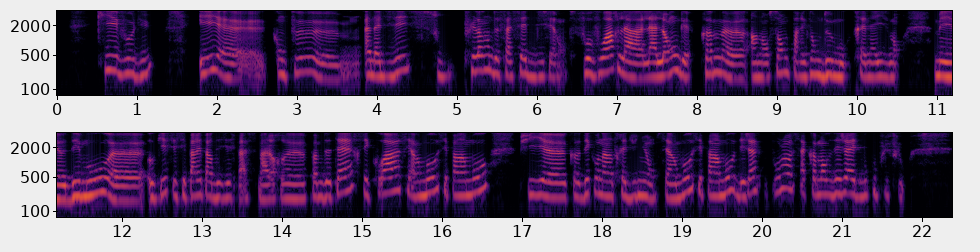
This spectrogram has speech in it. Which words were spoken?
qui évolue et qu'on peut analyser sous plein de facettes différentes. Faut voir la, langue comme un ensemble, par exemple, de mots, très naïvement. Mais des mots, ok, c'est séparé par des espaces. Mais alors, pomme de terre, c'est quoi? C'est un mot, c'est pas un mot? Puis dès qu'on a un trait d'union, c'est un mot, c'est pas un mot? Déjà, ça commence déjà à être beaucoup plus flou.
